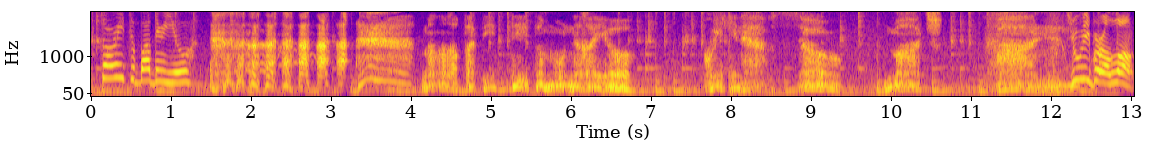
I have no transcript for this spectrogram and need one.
Sorry to bother you. Mga kapatid, dito muna kayo. We can have so much fun. You leave her alone!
